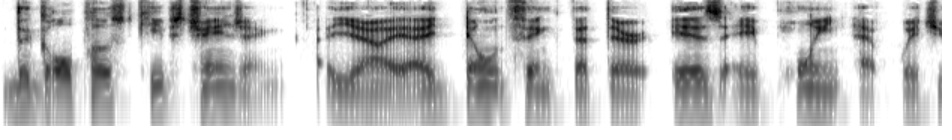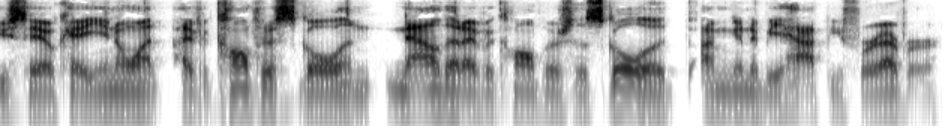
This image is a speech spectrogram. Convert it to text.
the goalpost keeps changing. You know, I, I don't think that there is a point at which you say, okay, you know what, I've accomplished this goal, and now that I've accomplished this goal, I'm going to be happy forever.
